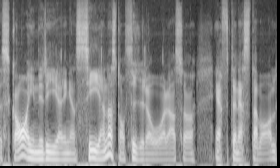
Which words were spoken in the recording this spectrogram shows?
ska in i regeringen senast om fyra år, alltså efter nästa val.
